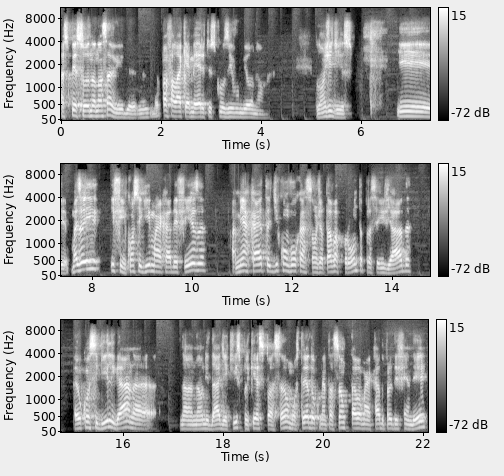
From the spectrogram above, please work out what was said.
as pessoas na nossa vida. Não é para falar que é mérito exclusivo meu, não. Né? Longe disso. E, mas aí, enfim, consegui marcar a defesa. A minha carta de convocação já estava pronta para ser enviada. Aí eu consegui ligar na, na, na, unidade aqui, expliquei a situação, mostrei a documentação que estava marcado para defender.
